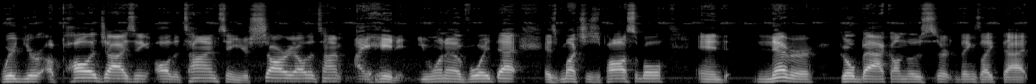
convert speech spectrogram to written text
where you're apologizing all the time, saying you're sorry all the time. I hate it. You want to avoid that as much as possible and never go back on those certain things like that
